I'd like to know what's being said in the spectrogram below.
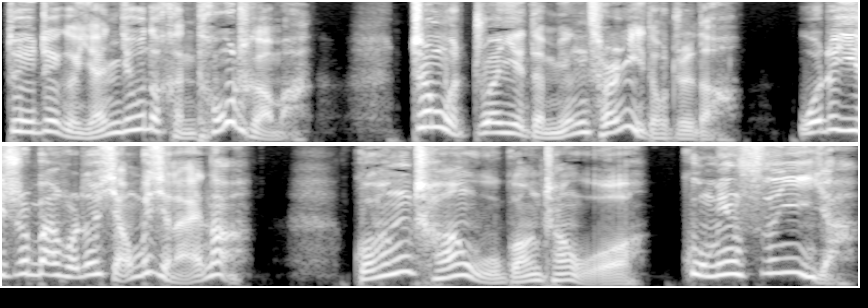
对这个研究的很透彻嘛，这么专业的名词你都知道，我这一时半会儿都想不起来呢。广场舞，广场舞，顾名思义呀，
